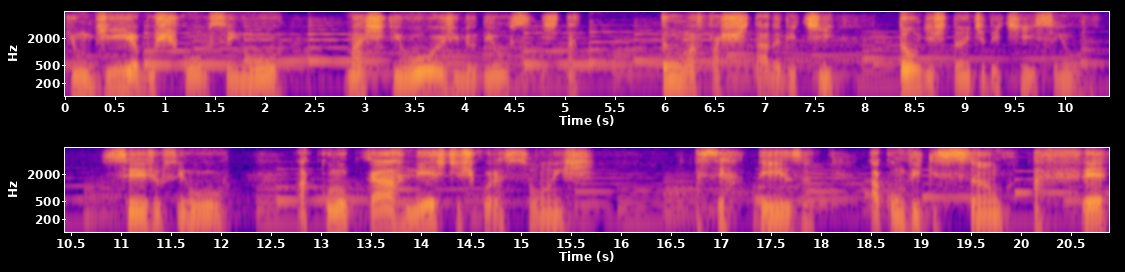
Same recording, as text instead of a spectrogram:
que um dia buscou o Senhor, mas que hoje, meu Deus, está tão afastada de ti, tão distante de ti, Senhor. Seja o Senhor a colocar nestes corações a certeza, a convicção, a fé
